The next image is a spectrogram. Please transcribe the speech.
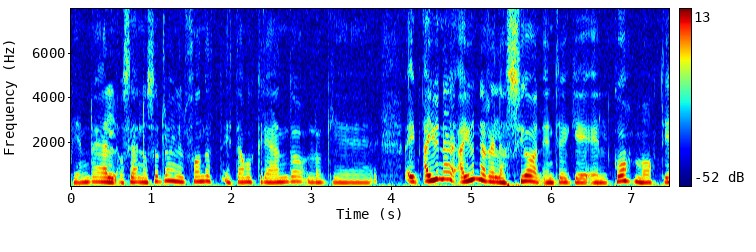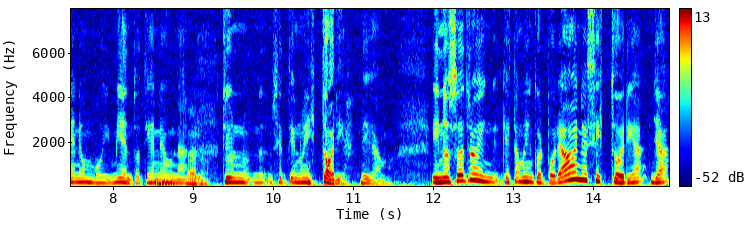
bien real. O sea, nosotros en el fondo estamos creando lo que... Eh, hay una hay una relación entre que el cosmos tiene un movimiento, tiene, mm, una, tiene, tiene una historia, digamos. Y nosotros que estamos incorporados en esa historia, ya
